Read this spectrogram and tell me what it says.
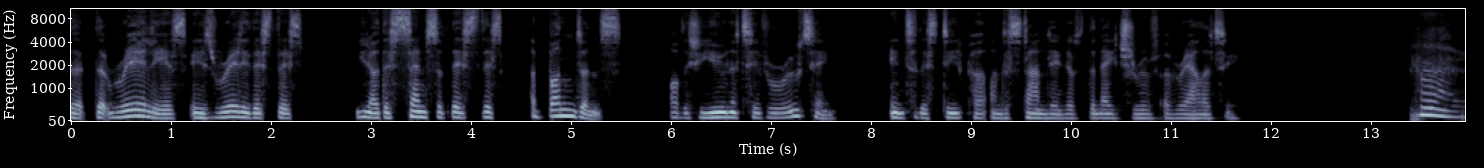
that, that really is, is really this, this, you know, this sense of this, this abundance of this unitive rooting into this deeper understanding of the nature of, of reality. Hmm.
